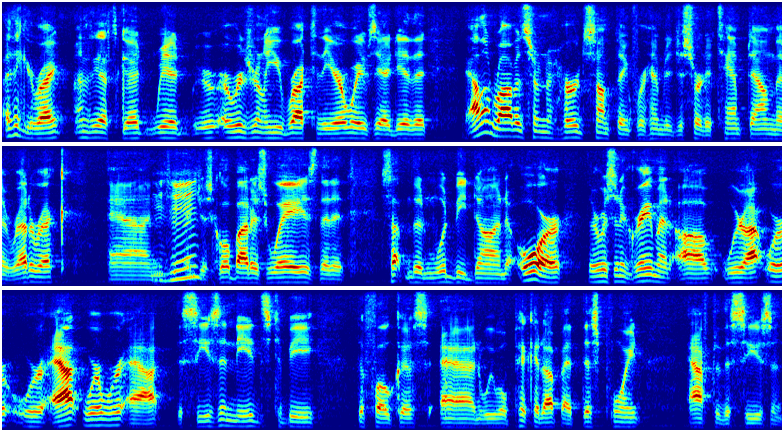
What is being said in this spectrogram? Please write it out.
I think you're right. I think that's good. We had originally you brought to the airwaves the idea that Allen Robinson heard something for him to just sort of tamp down the rhetoric and, mm-hmm. and just go about his ways, that it something that would be done, or there was an agreement of we're at we're, we're at where we're at. The season needs to be the focus, and we will pick it up at this point after the season.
